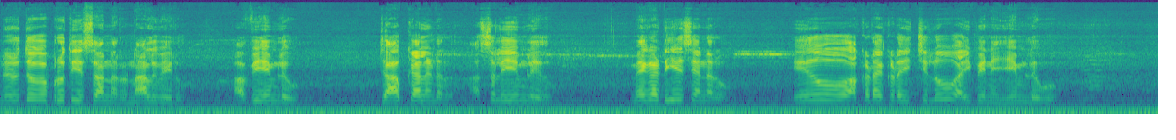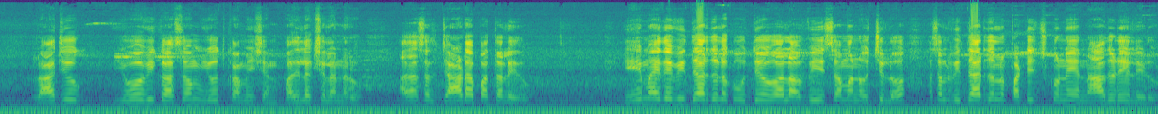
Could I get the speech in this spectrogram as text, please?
నిరుద్యోగ భృతి ఇస్తా అన్నారు. నాలుగు వేలు. అవి ఏం లేవు. Job calendar. అస్సలు ఏం లేదు. మెగా డిఎస్సి అన్నారు. ఏదో అక్కడ ఇక్కడ ఇచ్చిళ్ళు అయిపోయినాయి. ఏం లేవు. రాజు యువ వికాసం యూత్ కమిషన్ పది లక్షలు అన్నారు. అది అసలు జాడా పత్తలేదు. ఏమైతే విద్యార్థులకు ఉద్యోగాలు అవి ఇస్తామని వచ్చిలో అసలు విద్యార్థులను పట్టించుకునే నాదుడే లేడు.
